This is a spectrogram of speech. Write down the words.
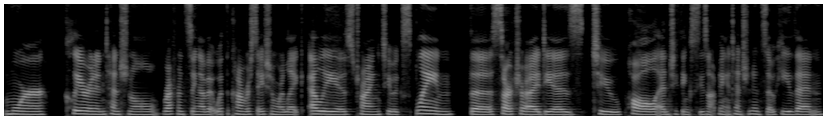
more clear and intentional referencing of it with the conversation where like Ellie is trying to explain the Sartre ideas to Paul and she thinks he's not paying attention and so he then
